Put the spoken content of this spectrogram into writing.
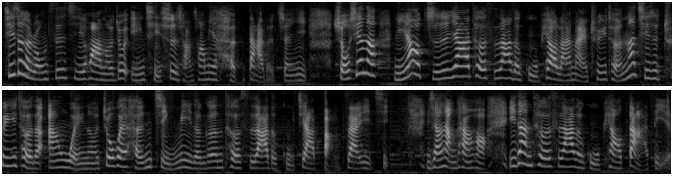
其实这个融资计划呢，就引起市场上面很大的争议。首先呢，你要质押特斯拉的股票来买 Twitter，那其实 Twitter 的安危呢，就会很紧密的跟特斯拉的股价绑在一起。你想想看哈，一旦特斯拉的股票大跌，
